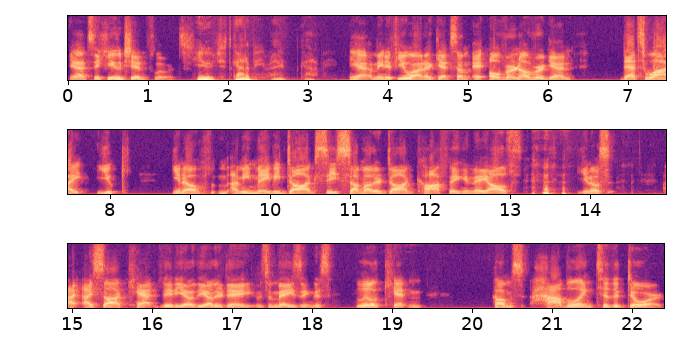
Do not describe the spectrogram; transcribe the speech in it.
yeah, it's a huge influence. Huge. It's got to be right. It's got to be. Yeah, I mean, if you want to get some eh, over and over again, that's why you, you know, I mean, maybe dogs see some other dog coughing and they all, you know, I saw a cat video the other day. It was amazing. This little kitten comes hobbling to the door,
